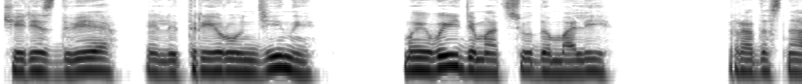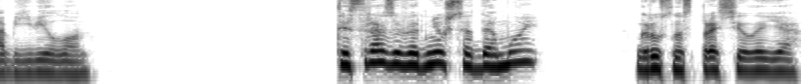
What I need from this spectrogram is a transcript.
«Через две или три рундины мы выйдем отсюда, Мали», — радостно объявил он. «Ты сразу вернешься домой?» — грустно спросила я.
